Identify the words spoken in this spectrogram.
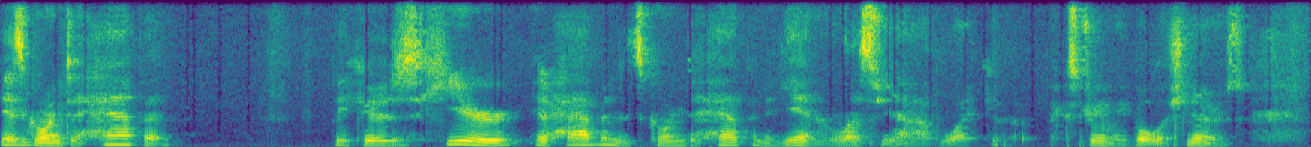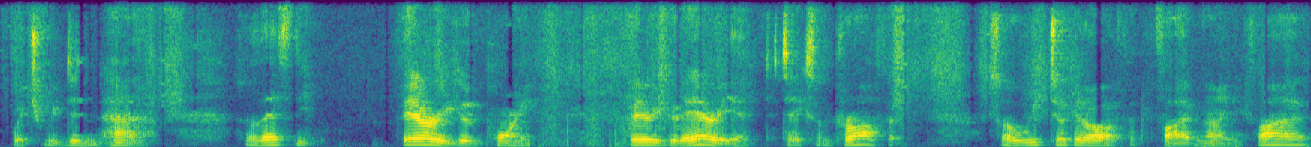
is going to happen because here it happened, it's going to happen again unless you have like extremely bullish news, which we didn't have. So that's the very good point, very good area to take some profit. So we took it off at 595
